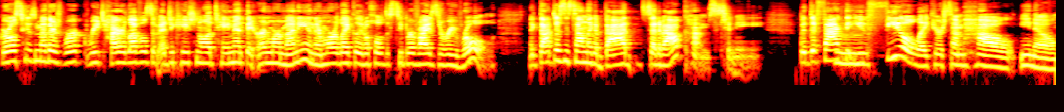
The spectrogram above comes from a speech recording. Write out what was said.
girls whose mothers work reach higher levels of educational attainment they earn more money and they're more likely to hold a supervisory role. Like that doesn't sound like a bad set of outcomes to me but the fact mm. that you feel like you're somehow, you know,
